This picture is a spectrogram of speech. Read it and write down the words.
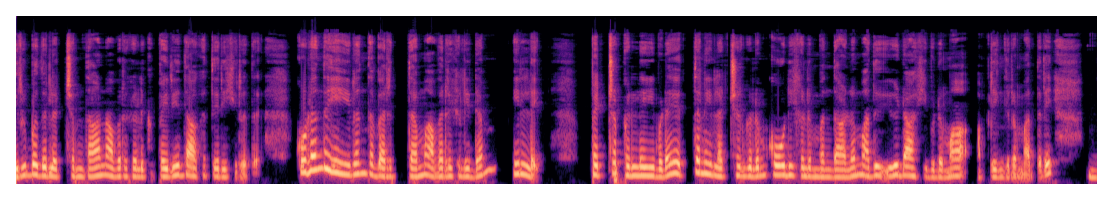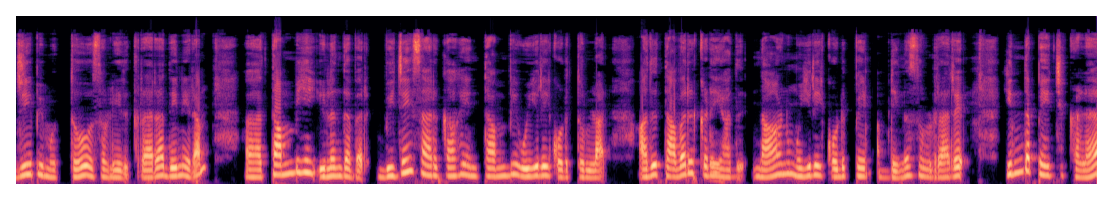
இருபது லட்சம் தான் அவர்களுக்கு பெரிதாக தெரிகிறது. குழந்தையை இழந்த வருத்தம் அவர்களிடம் இல்லை. பெற்ற பிள்ளையை விட எத்தனை லட்சங்களும் கோடிகளும் வந்தாலும் அது ஈடாகி விடுமா அப்படிங்கிற மாதிரி ஜிபி முத்து சொல்லியிருக்கிறாரு. அதே நேரம் தம்பியை இழந்தவர். விஜய் சாருக்காக என் தம்பி உயிரை கொடுத்துள்ளான். அது தவறு கிடையாது. நானும் உயிரை கொடுப்பேன் அப்படின்னு சொல்றாரு. இந்த பேச்சுக்களை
